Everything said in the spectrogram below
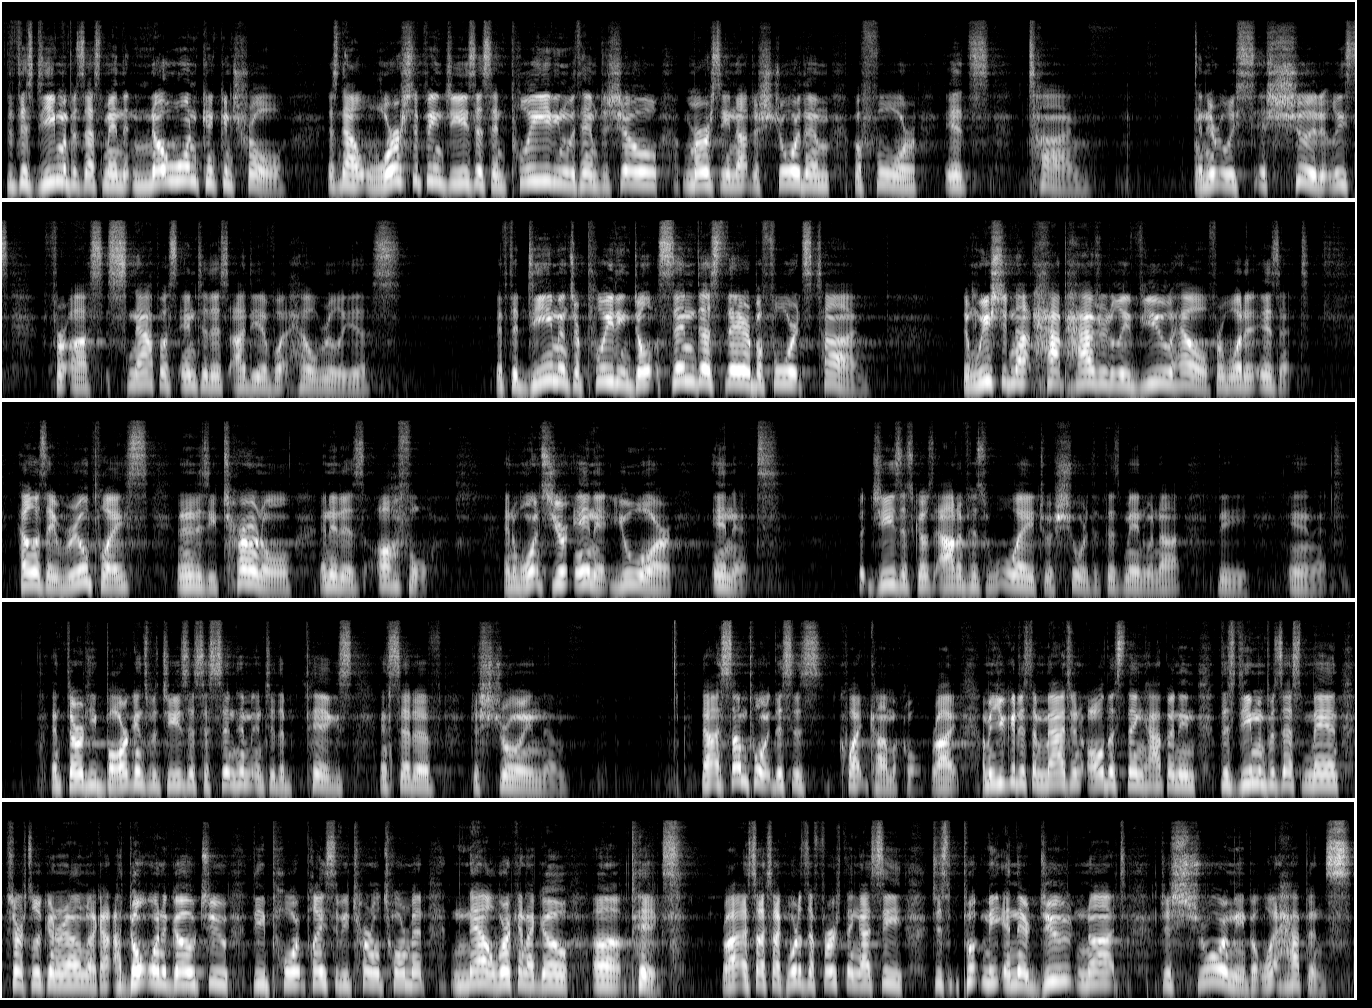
That this demon possessed man that no one can control is now worshiping Jesus and pleading with him to show mercy, not destroy them before it's time. And it really it should, at least for us, snap us into this idea of what hell really is. If the demons are pleading, don't send us there before it's time, then we should not haphazardly view hell for what it isn't. Hell is a real place, and it is eternal, and it is awful. And once you're in it, you are in it. But Jesus goes out of his way to assure that this man would not be in it. And third, he bargains with Jesus to send him into the pigs instead of destroying them. Now, at some point, this is quite comical, right? I mean, you could just imagine all this thing happening. This demon possessed man starts looking around like, I, I don't want to go to the place of eternal torment. Now, where can I go? Uh, pigs right? It's, it's like, what is the first thing I see? Just put me in there. Do not destroy me. But what happens?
